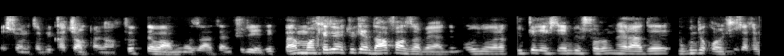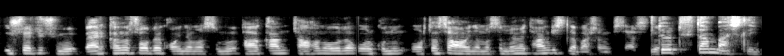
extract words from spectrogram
ve sonra tabii kaçan penaltı. Devamında zaten üçü yedik. Ben Makedonya Türkiye'yi daha fazla beğendim oyun olarak. Türkiye'deki en büyük sorun herhalde bugün de konuştuk zaten. 3-4-3 mü? Berkan'ın sol bek oynaması mı? Hakan Çağhanoğlu ve Orkun'un orta saha oynaması mı? Mehmet hangisiyle başlamak istersin? 4-3'ten başlayayım.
